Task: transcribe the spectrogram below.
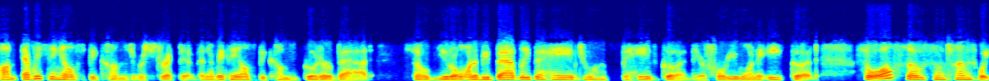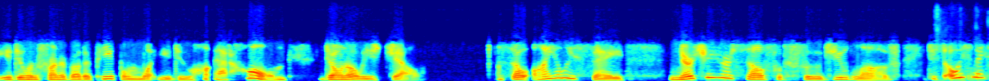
Um, everything else becomes restrictive and everything else becomes good or bad. So, you don't want to be badly behaved, you want to behave good. Therefore, you want to eat good. So, also, sometimes what you do in front of other people and what you do at home don't always gel. So, I always say, nurture yourself with foods you love. Just always make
